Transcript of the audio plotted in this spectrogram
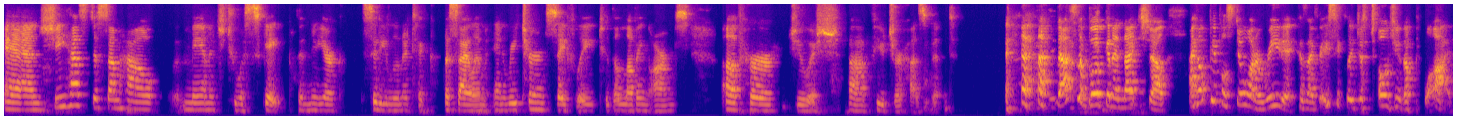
And she has to somehow manage to escape the New York City Lunatic Asylum and return safely to the loving arms of her Jewish uh, future husband. That's the book in a nutshell. I hope people still want to read it because I basically just told you the plot.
